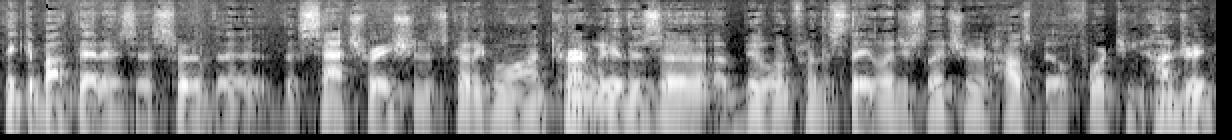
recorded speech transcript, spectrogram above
Think about that as a sort of the, the saturation that's got to go on. Currently, there's a, a bill in front of the state legislature, House Bill 1400,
